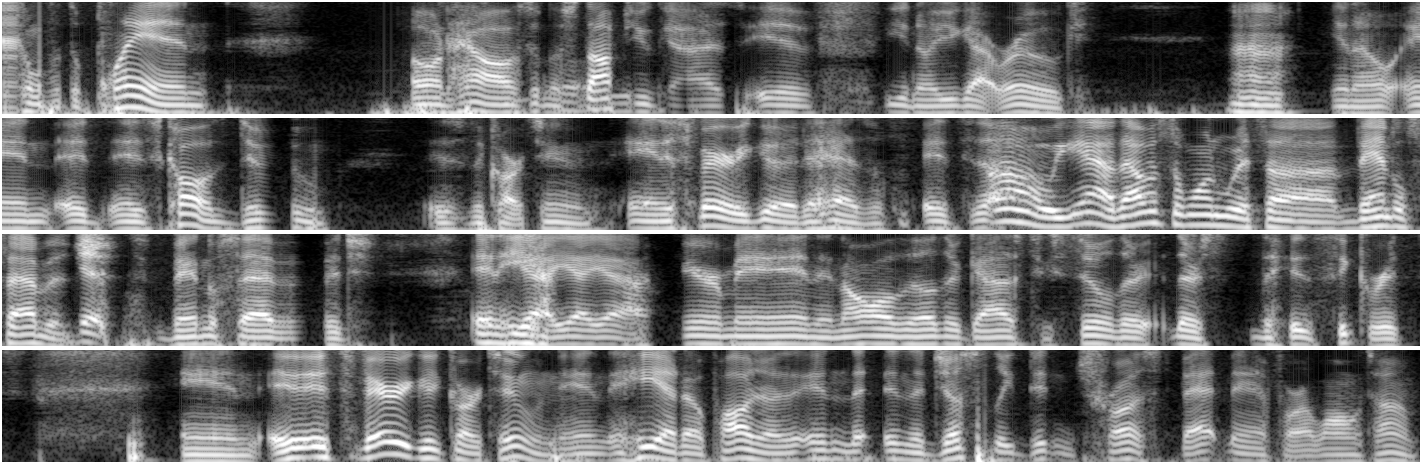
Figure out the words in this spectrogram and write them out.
come up with a plan on how I was going to stop you guys if you know you got Rogue." uh, You know, and it, it's called Doom, is the cartoon, and it's very good. It has a, it's uh, oh yeah, that was the one with uh, Vandal Savage. it's Vandal Savage, and he Yeah, yeah, yeah. Mirror Man and all the other guys to steal their their his secrets, and it, it's very good cartoon. And he had to apologize. And the, and the Justice League didn't trust Batman for a long time.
